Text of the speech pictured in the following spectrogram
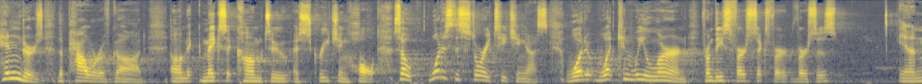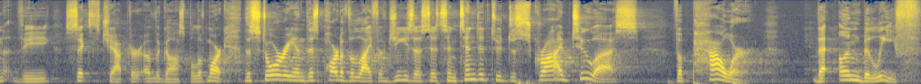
hinders the power of God. Um, it makes it come to a screeching halt. So, what is this story teaching us? What, what can we learn from these first six verses in the sixth chapter of the Gospel of Mark. The story in this part of the life of Jesus, it's intended to describe to us the power that unbelief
